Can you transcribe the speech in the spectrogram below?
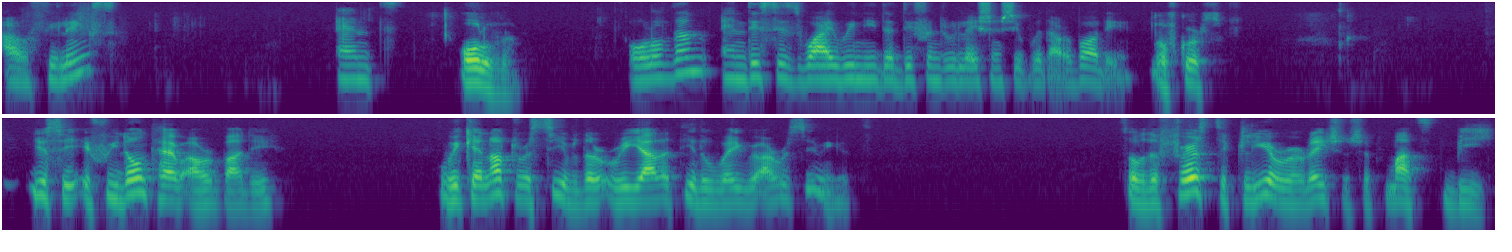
our feelings and All of them. All of them. And this is why we need a different relationship with our body. Of course. You see, if we don't have our body, we cannot receive the reality the way we are receiving it. So, the first clear relationship must be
